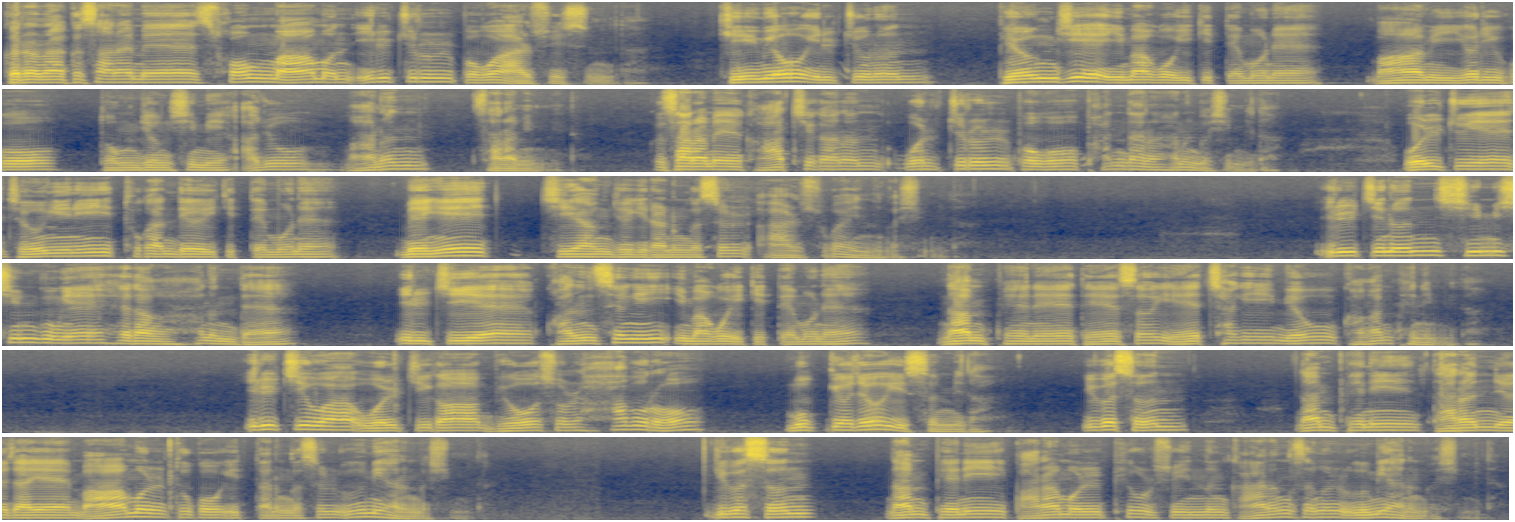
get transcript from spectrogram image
그러나 그 사람의 속마음은 일주를 보고 알 수 있습니다. 기묘 일주는 병지에 임하고 있기 때문에 마음이 여리고 동정심이 아주 많은 사람입니다. 그 사람의 가치관은 월주를 보고 판단을 하는 것입니다. 월주에 정인이 투간되어 있기 때문에 명예지향적이라는 것을 알 수가 있는 것입니다. 일지는 심신궁에 해당하는데 일지에 관성이 임하고 있기 때문에 남편에 대해서 예착이 매우 강한 편입니다. 일지와 월지가 묘술 합으로 묶여져 있습니다. 이것은 남편이 다른 여자의 마음을 두고 있다는 것을 의미하는 것입니다. 이것은 남편이 바람을 피울 수 있는 가능성을 의미하는 것입니다.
